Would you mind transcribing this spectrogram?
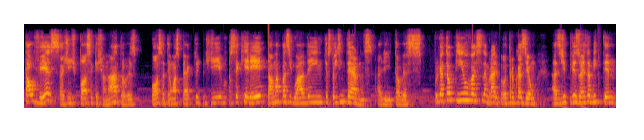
Talvez a gente possa questionar, talvez possa ter um aspecto de você querer dar uma apaziguada em questões internas ali, talvez. Porque até o Pinho vai se lembrar, outra ocasião, as divisões da Big Ten,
